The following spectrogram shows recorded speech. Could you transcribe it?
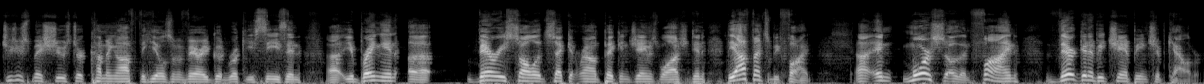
Juju Smith-Schuster coming off the heels of a very good rookie season. Uh, you bring in a very solid second-round pick in James Washington. The offense will be fine, uh, and more so than fine, they're going to be championship caliber.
